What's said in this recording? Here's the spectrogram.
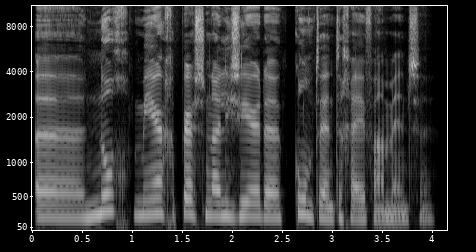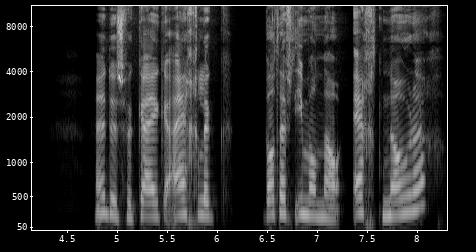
uh, nog meer gepersonaliseerde content te geven aan mensen. Dus we kijken eigenlijk wat heeft iemand nou echt nodig?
